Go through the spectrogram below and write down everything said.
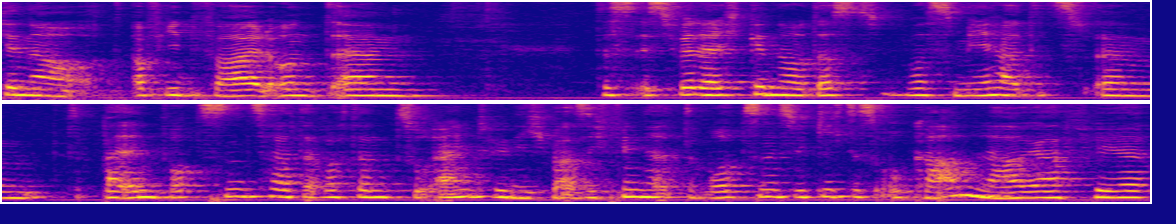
genau, auf jeden Fall. Und ähm, das ist vielleicht genau das, was mir halt jetzt, ähm, bei den Watsons halt einfach dann zu eintönig war. Also ich finde, halt, Watson ist wirklich das Organlager für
